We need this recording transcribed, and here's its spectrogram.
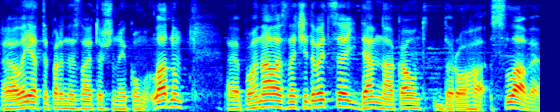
Але я тепер не знаю точно на якому. Ладно. Е, Погнали, значить, дивитися, йдемо на аккаунт Дорога Слави.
